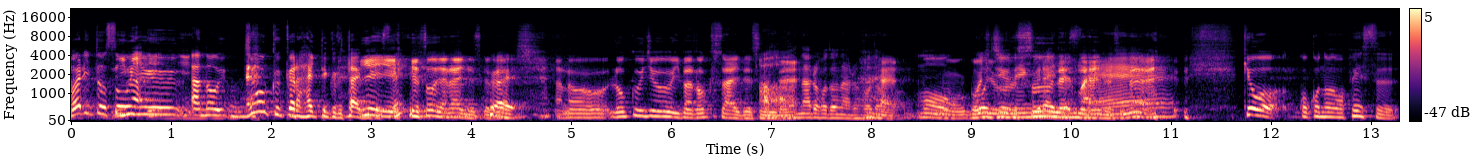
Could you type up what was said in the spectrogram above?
割とそういう今あのジョークから入ってくるタイプですね。いやいやそうじゃないんですけど、ね。はい。あの六十今六歳ですんで。なるほどなるほど、はい。もうもう50年ぐらいですね。ですね。今日ここのフェス、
